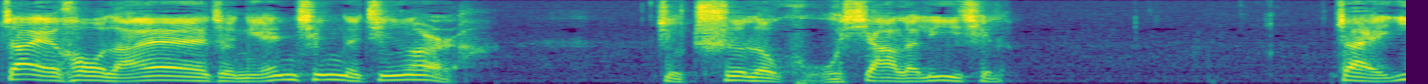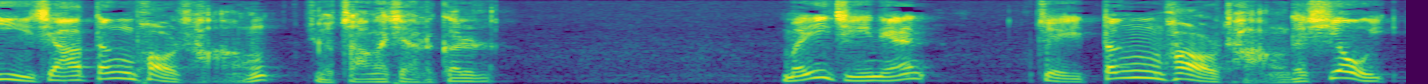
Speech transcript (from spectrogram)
再后来，这年轻的金二啊。就吃了苦，下了力气了，在一家灯泡厂就扎下了根了。没几年，这灯泡厂的效益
